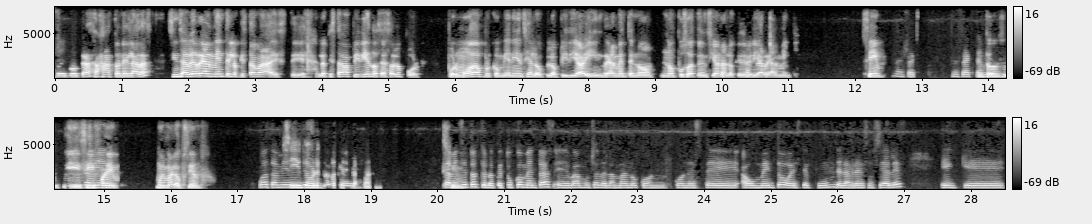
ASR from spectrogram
de, bocas, ajá, toneladas, sin saber realmente lo que estaba, este, lo que estaba pidiendo, o sea, solo por, por moda o por conveniencia lo, lo pidió y realmente no, no puso atención a lo que debería realmente. Sí. Exacto. Exactamente. Entonces, sí, sí fue muy mala opción. Bueno, también yo siento que, también siento que lo que tú comentas eh, va mucho de la mano con, con este aumento o este boom de las redes sociales en que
